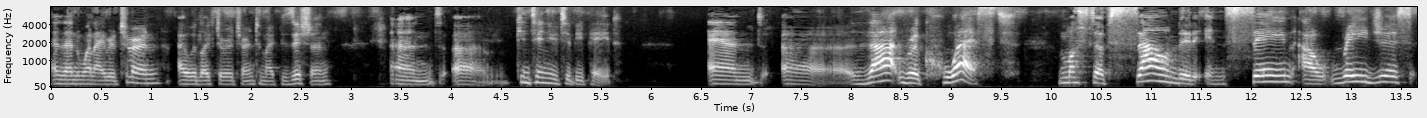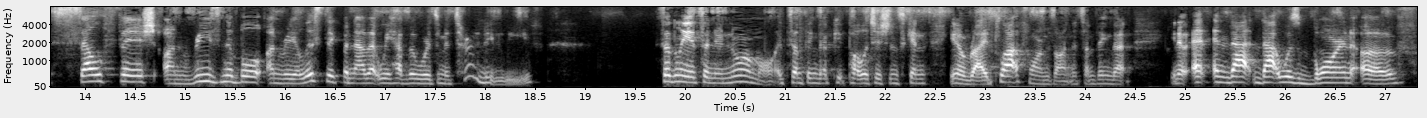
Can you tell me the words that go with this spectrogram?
And then when I return, I would like to return to my position and um, continue to be paid. And uh, that request must have sounded insane, outrageous, selfish, unreasonable, unrealistic. But now that we have the words maternity leave, suddenly it's a new normal. It's something that politicians can, you know, ride platforms on. It's something that you know and, and that that was born of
